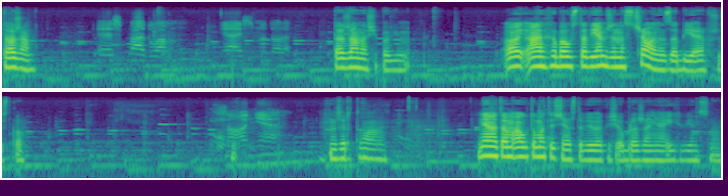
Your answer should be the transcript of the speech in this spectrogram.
Tarzan. Y, spadłam. Ja jestem na dole. Tarzana się bawimy. Oj, a chyba ustawiłem, że na strzała nas zabija wszystko. Co? Nie. Żartowałem. Nie no, tam automatycznie ustawiły jakieś obrażenia ich, więc no.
